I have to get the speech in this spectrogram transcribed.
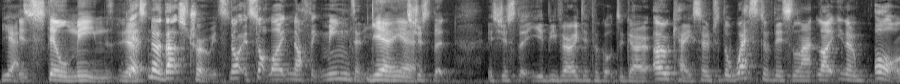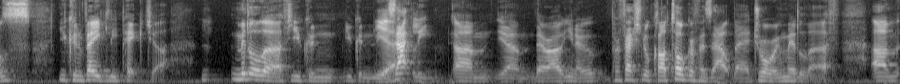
Yes. It still means Yes, no, that's true. It's not. It's not like nothing means anything. Yeah, yeah. It's just that. It's just that you'd be very difficult to go. Okay, so to the west of this land, like you know, Oz, you can vaguely picture. Middle Earth, you can you can Yeah. exactly. Um, yeah, there are you know professional cartographers out there drawing Middle Earth. Um,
